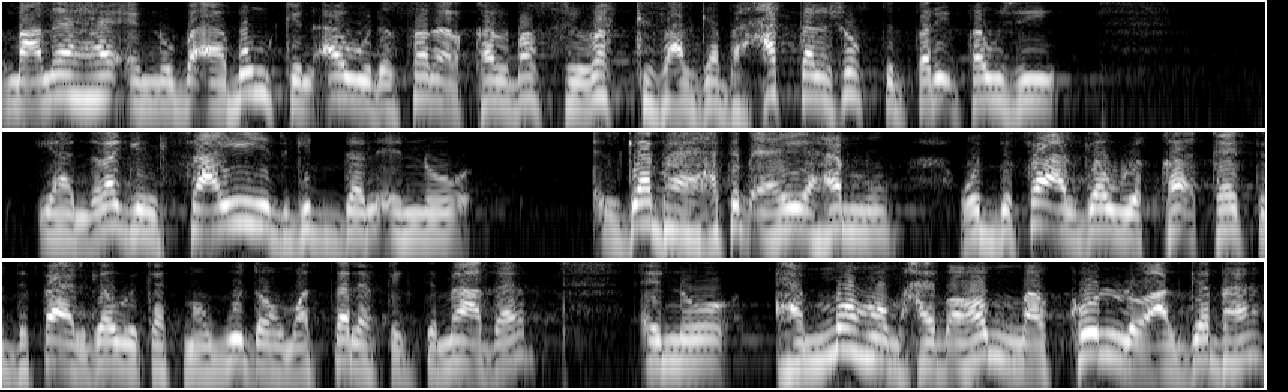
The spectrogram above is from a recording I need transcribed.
معناها إنه بقى ممكن قوي لصانع القرار المصري يركز على الجبهة. حتى أنا شفت الفريق فوزي يعني راجل سعيد جدا إنه الجبهة هتبقى هي همه والدفاع الجوي قيادة الدفاع الجوي كانت موجودة وممثله في الاجتماع ده إنه همهم هيبقى هم كله على الجبهة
